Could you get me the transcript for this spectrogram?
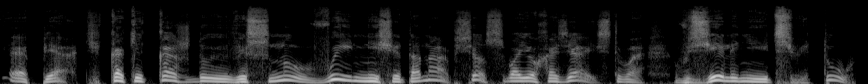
и опять, как и каждую весну, вынесет она все свое хозяйство в зелени и цвету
